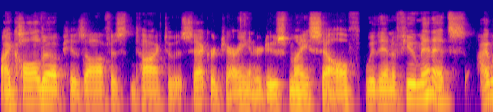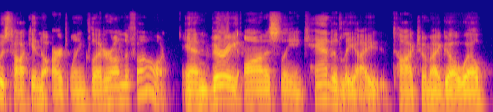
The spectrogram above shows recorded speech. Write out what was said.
I called up his office and talked to his secretary, introduced myself. Within a few minutes, I was talking to Art Linkletter on the phone. And very honestly and candidly, I talked to him. I go, Well,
